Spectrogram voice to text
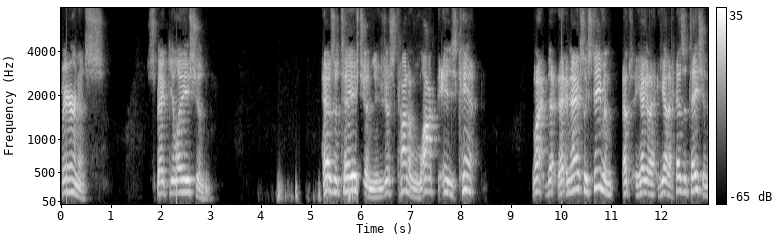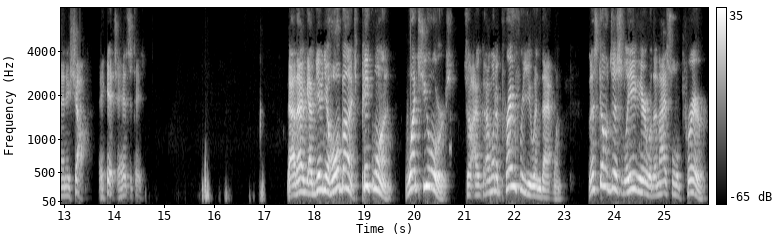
Fairness, speculation, hesitation. You just kind of locked in. You can't. Like that, and actually, Stephen, that's he had a, he had a hesitation in his shop, a hitch, a hesitation. Now that I've given you a whole bunch. Pick one. What's yours? So I, I want to pray for you in that one. Let's don't just leave here with a nice little prayer.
